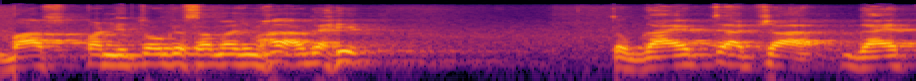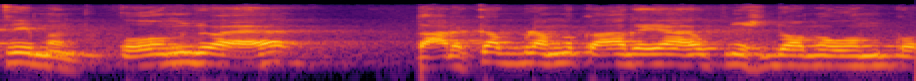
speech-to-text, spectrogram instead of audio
बात पंडितों के समझ में आ गई। तो गायत्री अच्छा गायत्री मंत्र, ओम जो है तारक ब्रह्म कहा गया है उपनिषदों में ओम को।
